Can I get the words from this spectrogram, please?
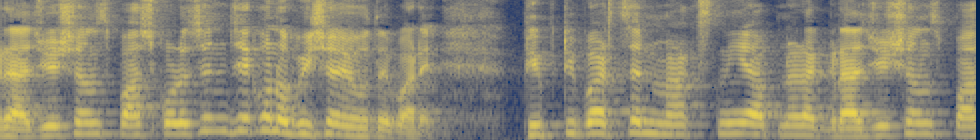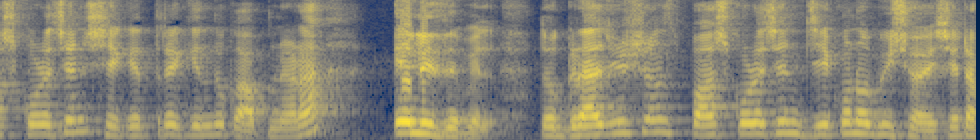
গ্র্যাজুয়েশনস পাস করেছেন, যে কোনো বিষয় হতে পারে। ফিফটি পার্সেন্ট মার্কস নিয়ে আপনারা গ্র্যাজুয়েশনস পাস করেছেন, সেক্ষেত্রে কিন্তু আপনারা এলিজেবল তো গ্র্যাজুয়েশনস পাস করেছেন যে কোনো বিষয়ে, সেটা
